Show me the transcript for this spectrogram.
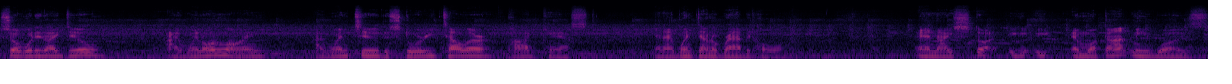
So what did I do? I went online. I went to the Storyteller podcast and I went down a rabbit hole. And I start and what got me was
